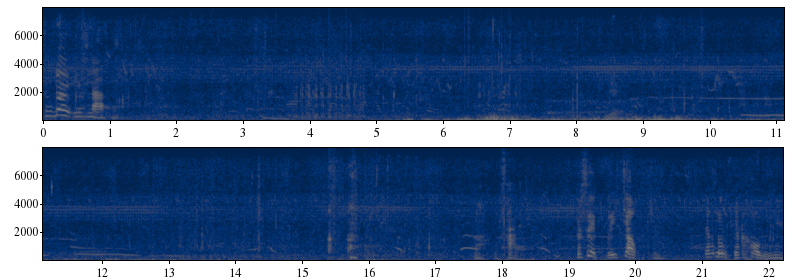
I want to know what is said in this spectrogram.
ทุกได้เอ็ดลา สิบริจอกจักดุกจักขงนี่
